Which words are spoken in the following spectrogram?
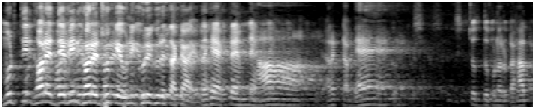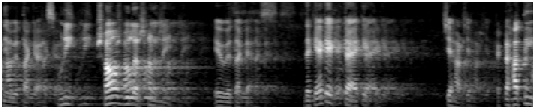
মূর্তির ঘরে, দেবীর ঘরে ঢুকে উনি ঘুরে ঘুরে তাকায়। দেখে একটা এমনি হা আর একটা ব্যাগ। চোদ্দ, পনেরোটা হাত নিয়ে তাকায় আছে। উনি সবগুলার সামনে এভাবে তাকায় আছে। দেখে এক একটা, এক এক চেহারা। একটা হাতি,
